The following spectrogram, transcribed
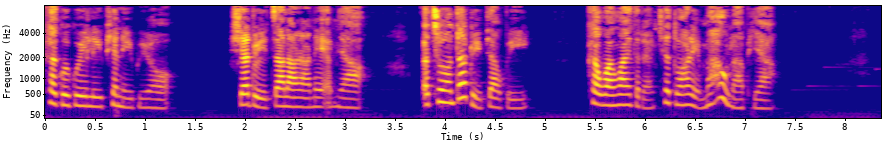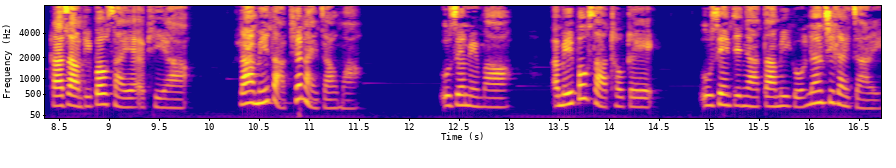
ခက်ကွေးကွေးလေးဖြစ်နေပြီးတော့ရက်တွေကြာလာတာနဲ့အမျှအချွန်တက်တွေပြောက်ပြီးခက်ဝိုင်းဝိုင်းတဲ့ဖြစ်သွားတယ်မဟုတ်လားဗျာ။ဒါကြောင့်ဒီပု္ပ္ပာရဲ့အဖေကလာမင်းသာဖြစ်နိုင်ကြောင်းပါ။ ဦးစင်းတွေမှာအမေပု္ပ္ပာထုတ်တဲ့ဦးစင်းပညာသားမီးကိုလှမ်းကြည့်လိုက်ကြတယ်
